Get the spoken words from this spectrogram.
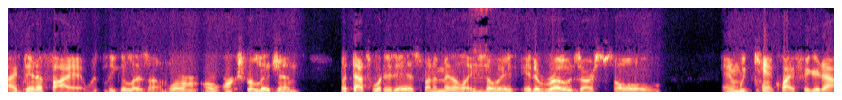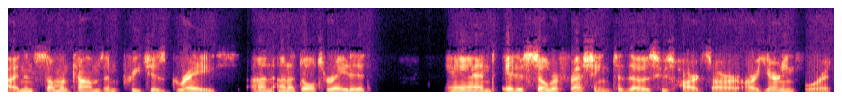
identify it with legalism or, or works religion. But that's what it is fundamentally. Mm. So it, it erodes our soul and we can't quite figure it out. And then someone comes and preaches grace, un, unadulterated, and it is so refreshing to those whose hearts are are yearning for it.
